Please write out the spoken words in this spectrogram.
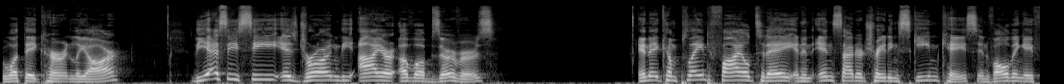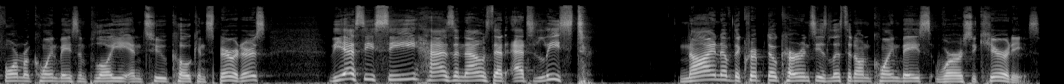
what they currently are? The SEC is drawing the ire of observers. In a complaint filed today in an insider trading scheme case involving a former Coinbase employee and two co conspirators, the SEC has announced that at least nine of the cryptocurrencies listed on Coinbase were securities.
